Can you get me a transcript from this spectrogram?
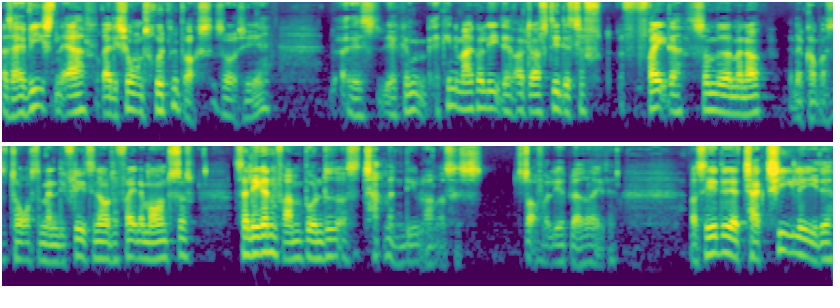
altså avisen er redaktionens rytmeboks, så at sige. Ikke? Jeg, jeg, kan, jeg kan egentlig meget godt lide det, og det er også fordi, det er så fredag, så møder man op, eller kommer så torsdag, men de fleste når til fredag morgen, så, så ligger den fremme bundet, og så tager man den lige hånd, og så står for lige at bladre i det. Og se det der taktile i det,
